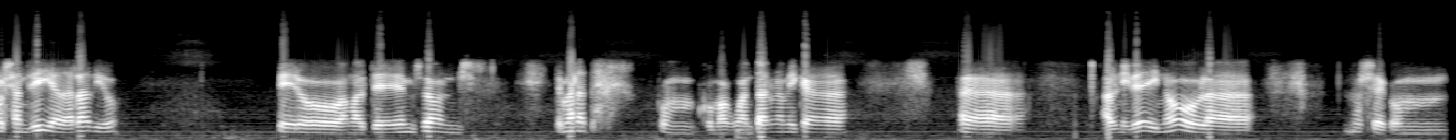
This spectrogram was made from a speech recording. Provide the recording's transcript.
molt senzilla de ràdio, però amb el temps, doncs, hem anat com, com aguantant una mica eh, el nivell, no? O la, no sé, com,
